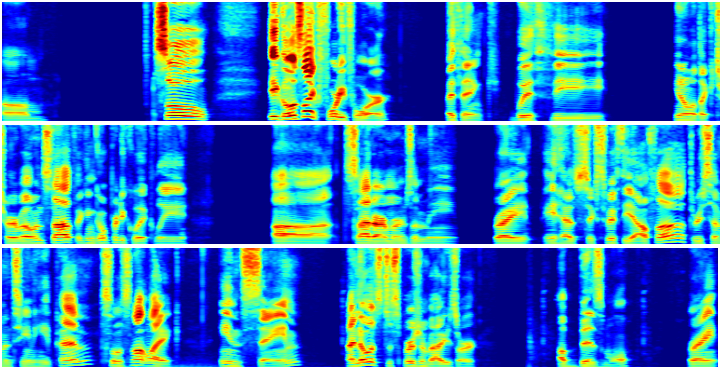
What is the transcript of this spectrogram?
Um, so it goes like 44, I think, with the, you know, with like turbo and stuff. It can go pretty quickly. Uh, side armor's a meme, right? It has 650 alpha, 317 heat pen, so it's not like insane. I know its dispersion values are abysmal, right?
